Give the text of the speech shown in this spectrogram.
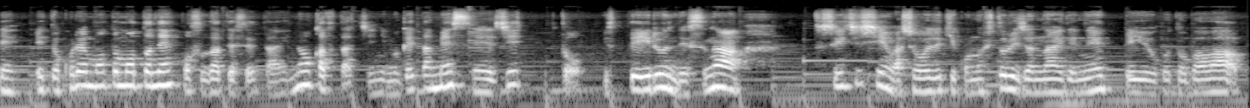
で、えっと、これもともとね、子育て世帯の方たちに向けたメッセージと言っているんですが、私自身は正直この一人じゃないでねっていう言葉は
